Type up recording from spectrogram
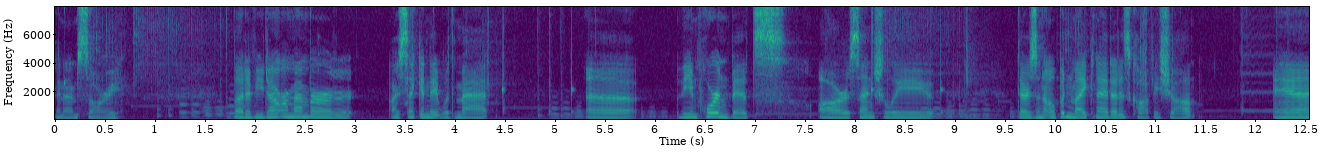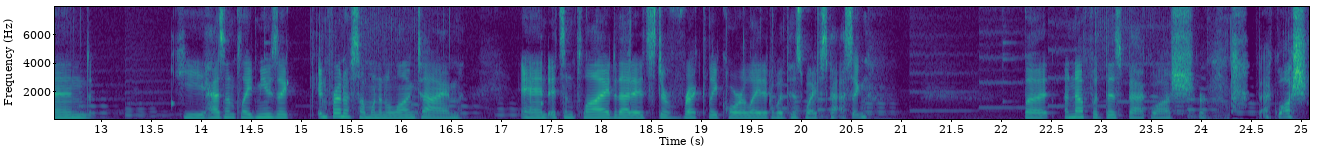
And I'm sorry. But if you don't remember our second date with Mat, uh, the important bits are essentially there's an open mic night at his coffee shop, and he hasn't played music in front of someone in a long time, and it's implied that it's directly correlated with his wife's passing. But enough with this backwash, or backwash,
